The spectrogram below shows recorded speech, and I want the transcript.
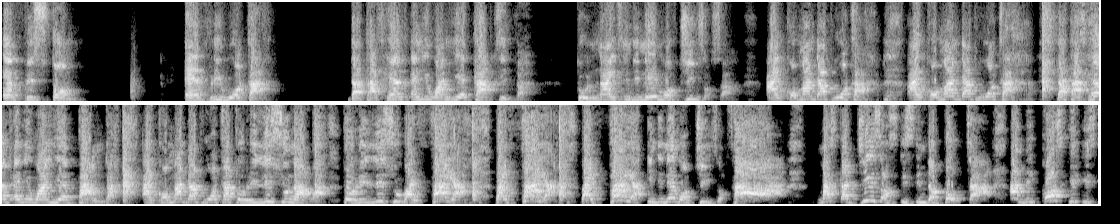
every storm, every water that has held anyone here captive tonight in the name of Jesus. I command that water. I command that water that has held anyone here bound. I command that water to release you now, to release you by fire, by fire, by fire in the name of Jesus. Ah! Master Jesus is in the boat, and because he is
